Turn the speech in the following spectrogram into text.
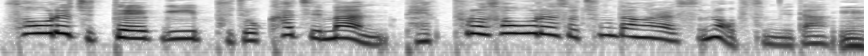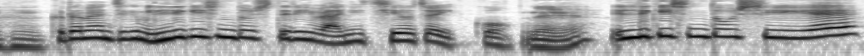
서울의 주택이 부족하지만 100% 서울에서 충당을 할 수는 없습니다. 음흠. 그러면 지금 1, 2기 신도시들이 많이 지어져 있고 네. 1, 2기 신도시에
